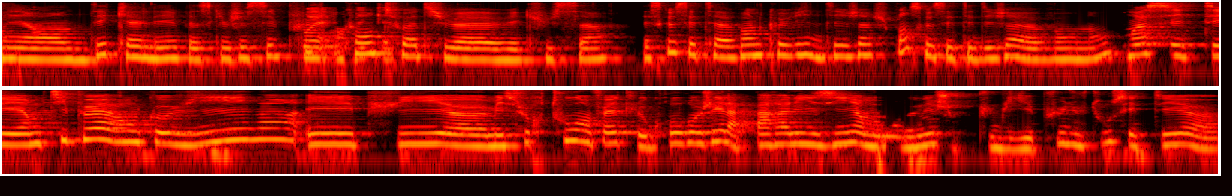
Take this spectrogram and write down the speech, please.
mais en décalé, parce que je sais plus quand toi tu as vécu ça. Est-ce que c'était avant le Covid déjà? Je pense que c'était déjà avant, non? Moi, c'était un petit peu avant le Covid, et puis, euh, mais surtout en fait, le gros rejet, la paralysie. À un moment donné, je publiais plus du tout. C'était euh,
